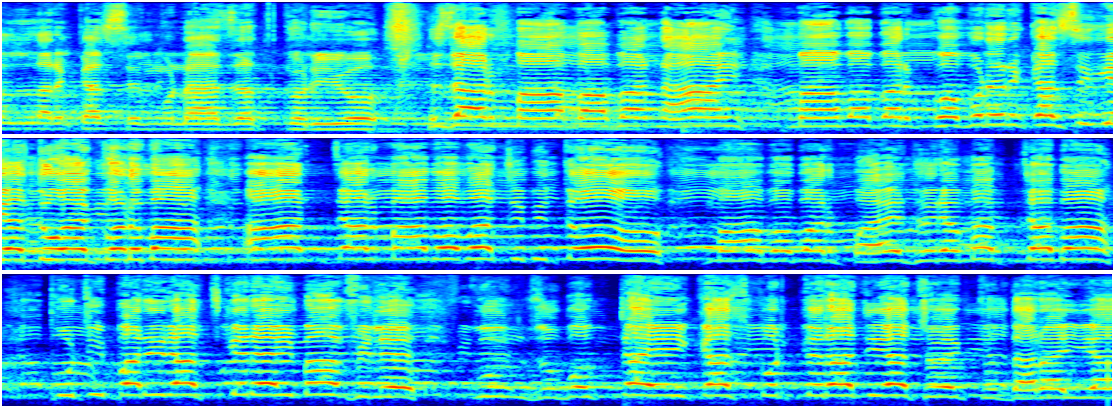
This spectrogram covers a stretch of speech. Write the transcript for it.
আল্লাহর কাছে মুনাজাত করিও। যার মা বাবা নাই, মা বাবার কবরের কাছে গিয়া দোয়া করবা, আর যার মা বাবা জীবিত, মা বাবার পায়ে ধরে মাপ চাবা আজকের এই মাহফিলে কোন যুবকটা এই কাজ করতে রাজি আছো, একটু দাঁড়াইয়া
